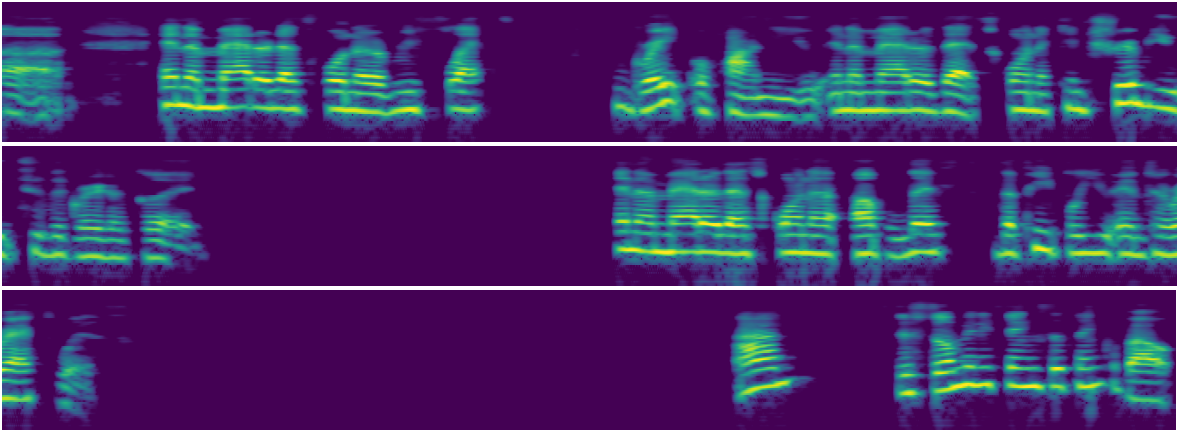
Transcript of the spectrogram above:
uh, in a matter that's going to reflect great upon you, in a matter that's going to contribute to the greater good, in a matter that's going to uplift the people you interact with. Um, there's so many things to think about.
